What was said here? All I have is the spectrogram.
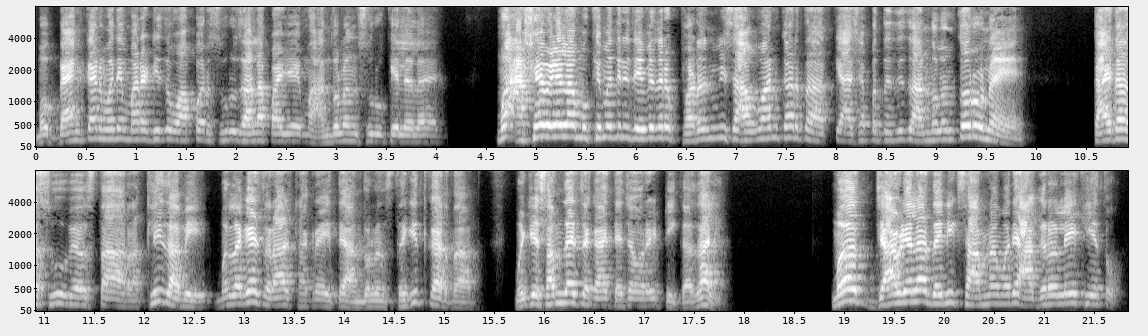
मग बँकांमध्ये मराठीचा वापर सुरू झाला पाहिजे मग आंदोलन सुरू केलेलं आहे. मग अशा वेळेला मुख्यमंत्री देवेंद्र फडणवीस आव्हान करतात की अशा पद्धतीचं आंदोलन करू नये. कायदा सुव्यवस्था राखली जावी. मग लगेच राज ठाकरे ते आंदोलन स्थगित करतात. म्हणजे समजायचं काय? त्याच्यावरही टीका झाली. मग ज्या वेळेला दैनिक सामनामध्ये अग्रलेख येतो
